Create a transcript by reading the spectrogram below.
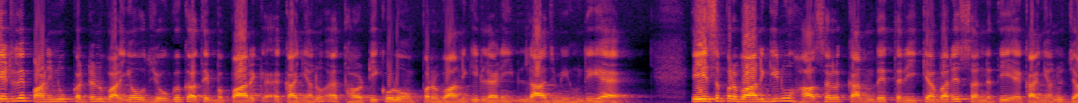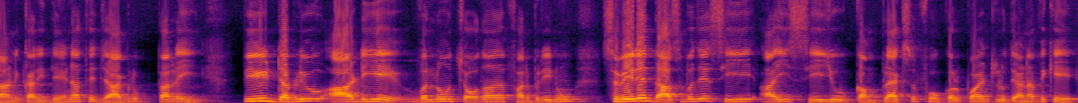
ਹੇਠਲੇ ਪਾਣੀ ਨੂੰ ਕੱਢਣ ਵਾਲੀਆਂ ਉਦਯੋਗਿਕ ਅਤੇ ਵਪਾਰਕ ਇਕਾਈਆਂ ਨੂੰ ਅਥਾਰਟੀ ਕੋਲੋਂ ਪ੍ਰਵਾਨਗੀ ਲੈਣੀ ਲਾਜ਼ਮੀ ਹੁੰਦੀ ਹੈ। ਇਸ ਪ੍ਰਵਾਨਗੀ ਨੂੰ ਹਾਸਲ ਕਰਨ ਦੇ ਤਰੀਕਿਆਂ ਬਾਰੇ ਸਨਅਤੀ ਇਕਾਈਆਂ ਨੂੰ ਜਾਣਕਾਰੀ ਦੇਣ ਅਤੇ ਜਾਗਰੂਕਤਾ ਲਈ PWRDA ਵੱਲੋਂ 14 ਫਰਵਰੀ ਨੂੰ ਸਵੇਰੇ 10 ਵਜੇ CICU complex focal point Ludhiana ਵਿਖੇ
